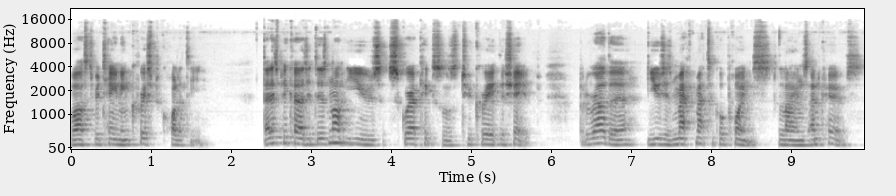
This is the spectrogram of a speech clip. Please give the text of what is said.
whilst retaining crisp quality. That is because it does not use square pixels to create the shape, but rather uses mathematical points, lines, and curves.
